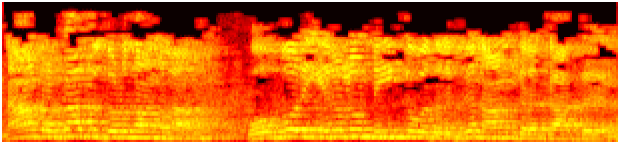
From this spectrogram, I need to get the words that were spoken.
நான்கு ரக்காத்து தொழுதாங்களாம் ஒவ்வொரு இருளும் நீங்குவதற்கு நான்கு ரக்காத்துகள்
